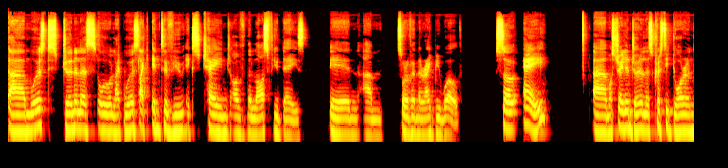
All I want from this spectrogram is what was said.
um, worst journalist or like worst like interview exchange of the last few days in um sort of in the rugby world. So a um, Australian journalist Christy Doran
